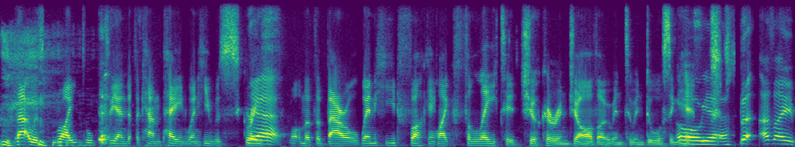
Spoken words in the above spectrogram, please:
That was right towards the end of the campaign when he was scraping Yeah. the bottom of the barrel when he'd fucking like filleted Chuka and Javo into endorsing oh, him. Oh, yeah. But as I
